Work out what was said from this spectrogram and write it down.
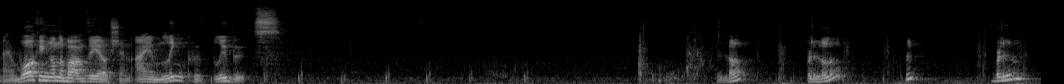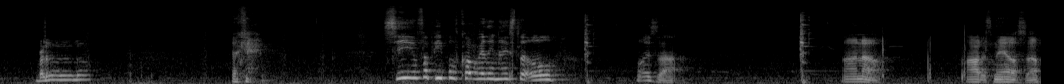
I am walking on the bottom of the ocean. I am Link with blue boots. Okay. See, other people have got really nice little... What is that? Oh no. Hard as nails though.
